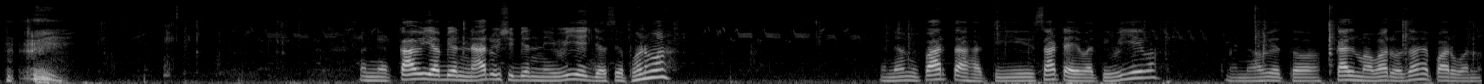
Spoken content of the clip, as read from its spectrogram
અને કાવ્યાબેન ને આરુષીબેન ને વીએ જશે ભણવા. અને અમે પારતા હતી સાટા આવ્યા હતી વી આવ્યા. અને હવે તો કાલમાં વારો જાહે પારવાનો.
